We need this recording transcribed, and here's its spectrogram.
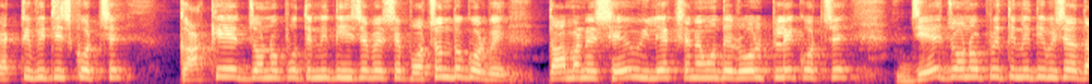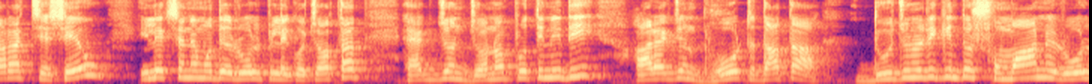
অ্যাক্টিভিটিস করছে। কাকে জনপ্রতিনিধি হিসেবে সে পছন্দ করবে, তার মানে সেও ইলেকশনের মধ্যে রোল প্লে করছে। যে জনপ্রতিনিধি হিসেবে দাঁড়াচ্ছে, সেও ইলেকশনের মধ্যে রোল প্লে করছে। অর্থাৎ একজন জনপ্রতিনিধি আর একজন ভোটদাতা দুজনেরই কিন্তু সমান রোল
